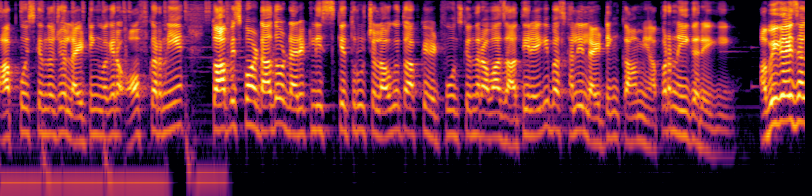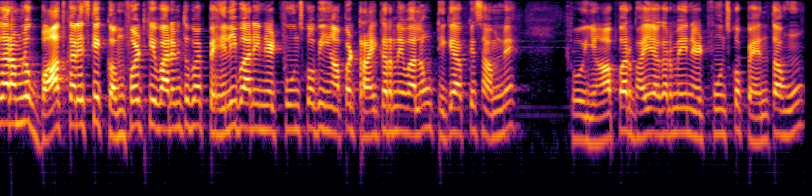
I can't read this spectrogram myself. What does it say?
आपको इसके अंदर जो लाइटिंग वगैरह ऑफ़ करनी है तो आप इसको हटा दो। डायरेक्टली इसके थ्रू चलाओगे तो आपके हेडफोन्स के अंदर आवाज़ आती रहेगी। बस खाली लाइटिंग काम यहाँ पर नहीं करेगी। अभी गाइज़ अगर हम लोग बात करें इसके कंफर्ट के बारे में तो मैं पहली बार इन हेडफोन्स को भी यहाँ पर ट्राई करने वाला हूँ। ठीक है, आपके सामने। तो यहाँ पर भाई, अगर मैं इन हेडफोन्स को पहनता हूँ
